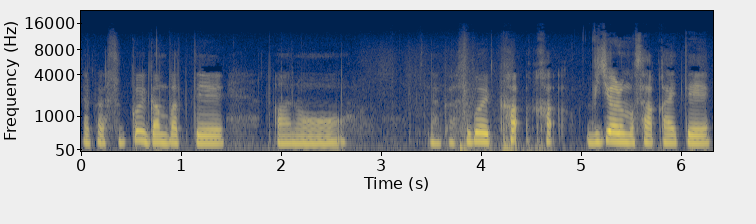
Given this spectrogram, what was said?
なんかすっごい頑張ってあのなんかすごいかかビジュアルもさ変えて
